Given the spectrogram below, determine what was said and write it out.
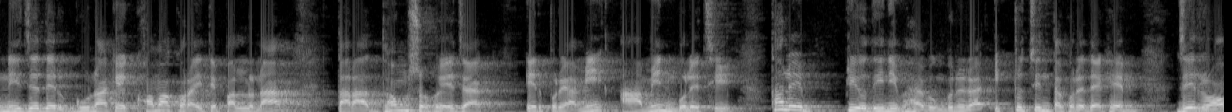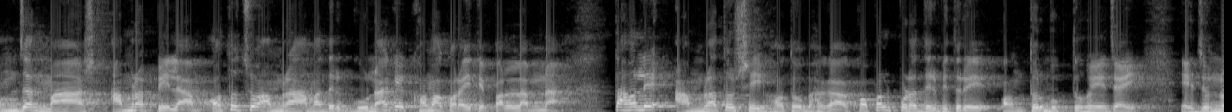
নিজেদের গুণাকে ক্ষমা করাইতে পারল না তারা ধ্বংস হয়ে যাক। এরপরে আমি আমিন বলেছি। তাহলে প্রিয় দিনী ভাই এবং বোনেরা, একটু চিন্তা করে দেখেন যে রমজান মাস আমরা পেলাম, অথচ আমরা আমাদের গুণাকে ক্ষমা করাইতে পারলাম না। তাহলে আমরা তো সেই হতভাগা কপাল পোড়াদের ভিতরে অন্তর্ভুক্ত হয়ে যাই। এজন্য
